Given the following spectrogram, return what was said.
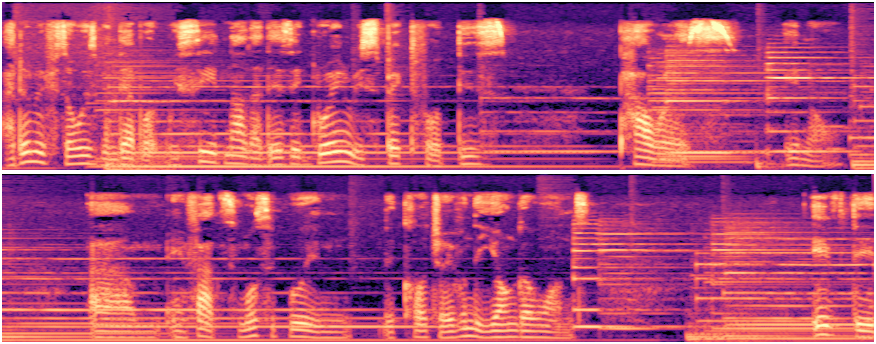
I don't know if it's always been there, but we see it now that there's a growing respect for these powers, you know. Um, in fact, most people in the culture, even the younger ones, if they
